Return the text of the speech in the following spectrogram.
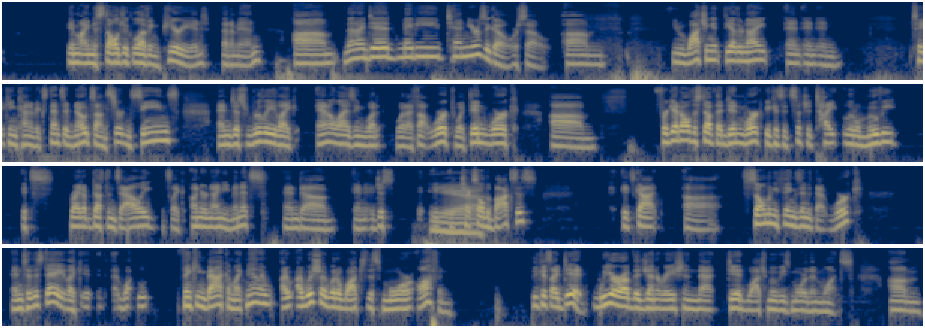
in my nostalgic loving period that I'm in um, than I did maybe 10 years ago or so. Um, you know, watching it the other night and, and, and taking kind of extensive notes on certain scenes and just really like analyzing what, what I thought worked, what didn't work. Um, forget all the stuff that didn't work because it's such a tight little movie. It's right up Dustin's alley. It's like under 90 minutes and um and it just it, it checks all the boxes. It's got uh so many things in it that work. And to this day like it, what thinking back I'm like, man, I I, I wish I would have watched this more often. Because I did. We are of the generation that did watch movies more than once. Um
